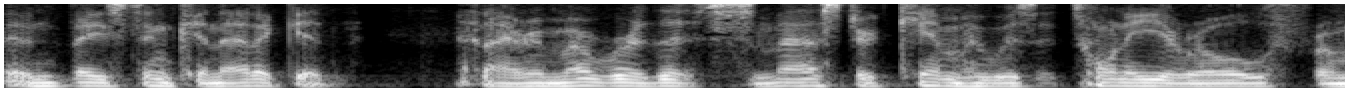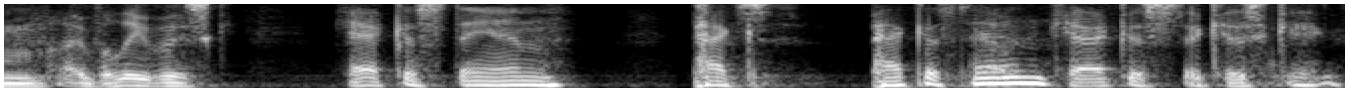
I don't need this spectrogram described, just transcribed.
and based in Connecticut. And I remember this Master Kim, who was a 20 year old from, I believe it was Kakistan. Pak- pakistan Kakistan.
